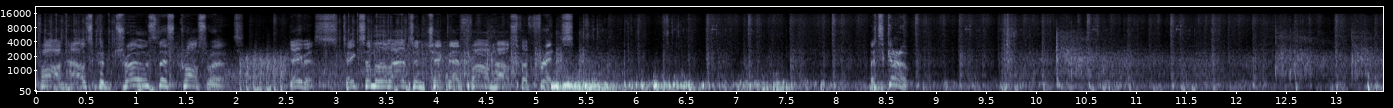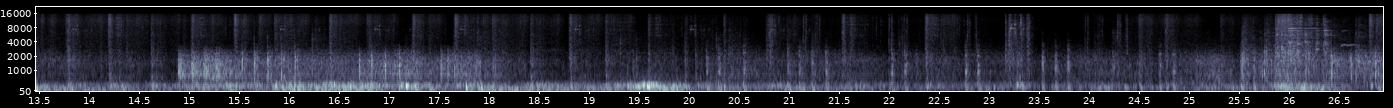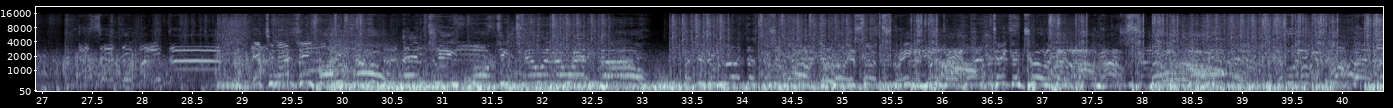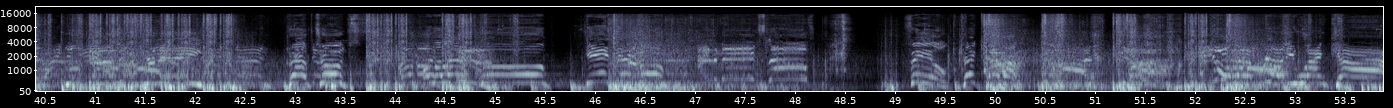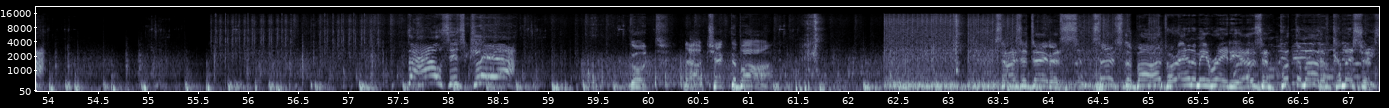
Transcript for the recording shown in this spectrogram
farmhouse controls this crossroads. Davis, take some of the lads and check that farmhouse for Fritz. Let's go! house is clear! Good. Now check the barn. Sergeant Davis, search the barn for enemy radios and put them out of commission.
